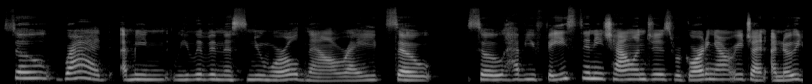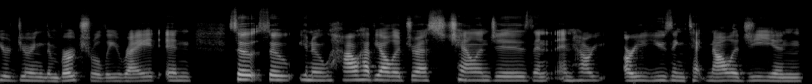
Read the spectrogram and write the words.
so brad i mean we live in this new world now right? So so have you faced any challenges regarding outreach? I, I know you're doing them virtually right? And so so you know how have y'all addressed challenges and and how are you, are you using technology and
